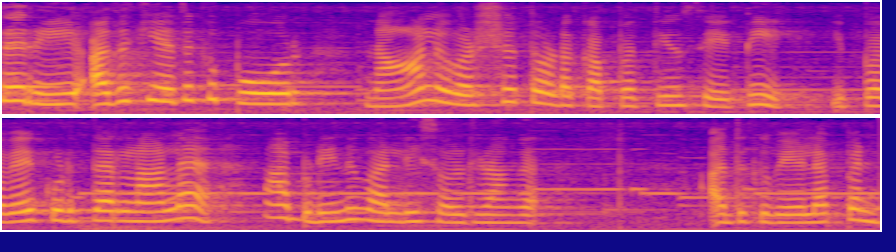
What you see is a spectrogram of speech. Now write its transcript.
சரி அதுக்கு எதுக்கு போர்? நாலு வருஷத்தோட கப்பத்தையும் சேர்த்தி இப்போவே கொடுத்துர்லாம்ல? அப்படின்னு வள்ளி சொல்கிறாங்க அதுக்கு வேலப்பன்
